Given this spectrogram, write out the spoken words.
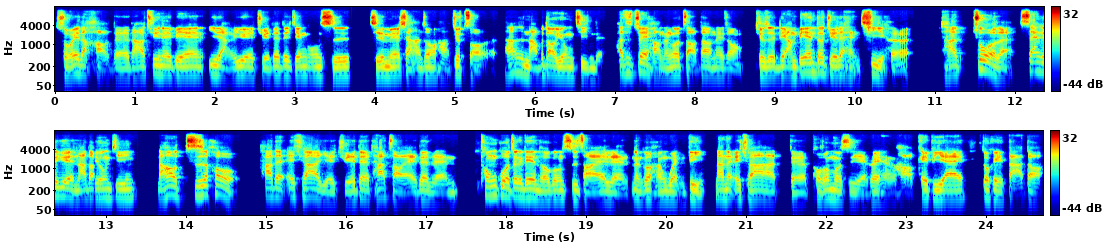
所谓的好的，然后去那边一两个月，觉得这间公司其实没有想象中好就走了，他是拿不到佣金的，他是最好能够找到那种就是两边都觉得很契合，他做了三个月拿到佣金。然后之后，他的 HR 也觉得他找来的人，通过这个猎头公司找来的人能够很稳定，那那 HR 的 performance 也会很好，KPI 都可以达到，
